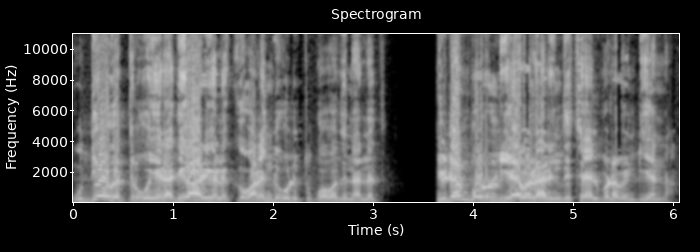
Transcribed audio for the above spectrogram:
உத்தியோகத்தில் உயர் அதிகாரிகளுக்கு வளைந்து கொடுத்து போவது நல்லது. இடம்பொருள் ஏவல் அறிந்து செயல்பட வேண்டிய நான்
